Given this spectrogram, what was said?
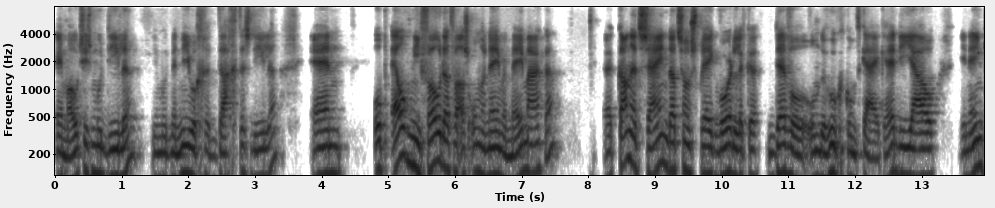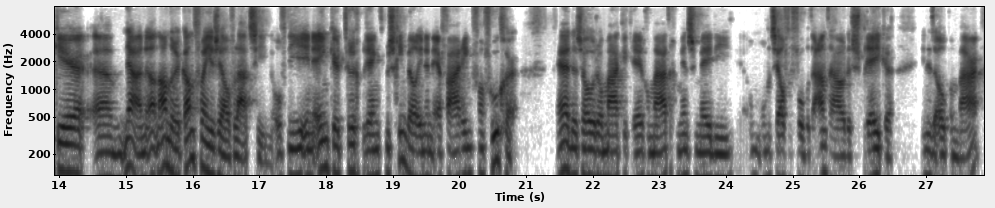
emoties moet dealen. Je moet met nieuwe gedachten dealen. En op elk niveau dat we als ondernemer meemaken, eh, kan het zijn dat zo'n spreekwoordelijke devil om de hoek komt kijken, hè, die jou in één keer ehm, ja, een, andere kant van jezelf laat zien. Of die je in één keer terugbrengt, misschien wel in een ervaring van vroeger. Hè, dus zo, zo maak ik regelmatig mensen mee die, om, om hetzelfde voorbeeld aan te houden, spreken in het openbaar.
